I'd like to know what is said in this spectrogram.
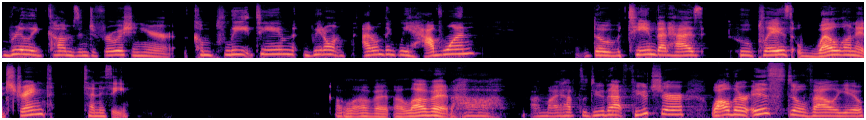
really comes into fruition here. Complete team, we don't I don't think we have one. The team that has who plays well on its strength, Tennessee. I love it. I love it. Ah. I might have to do that future while there is still value.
